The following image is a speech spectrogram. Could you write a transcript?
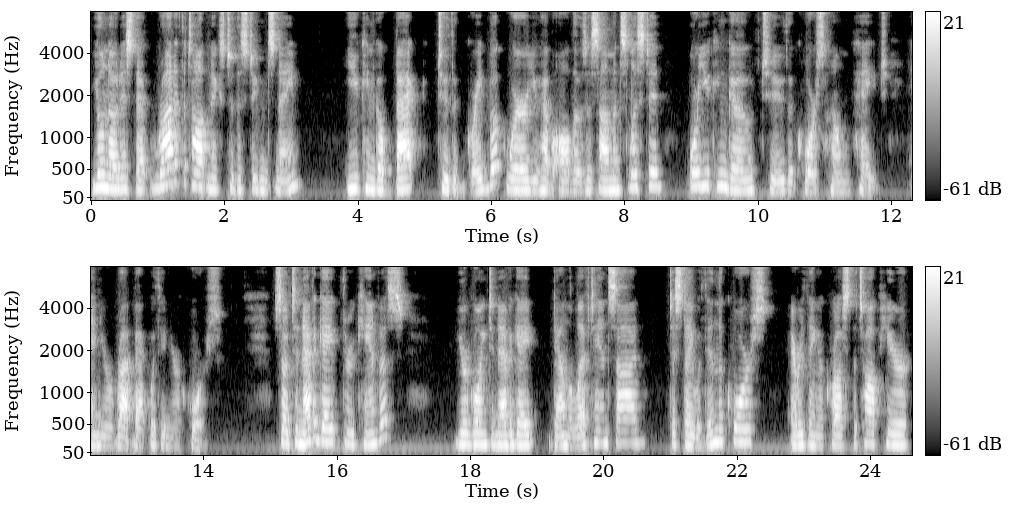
you'll notice that right at the top next to the student's name, you can go back to the gradebook where you have all those assignments listed or you can go to the course home page and you're right back within your course. So to navigate through Canvas, you're going to navigate down the left-hand side to stay within the course. Everything across the top here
